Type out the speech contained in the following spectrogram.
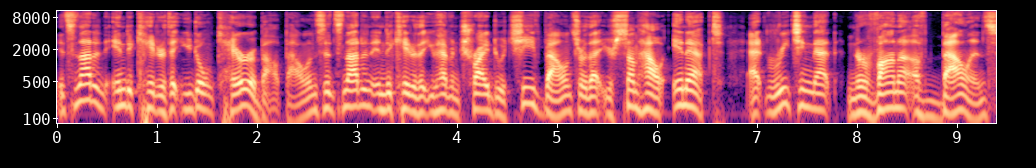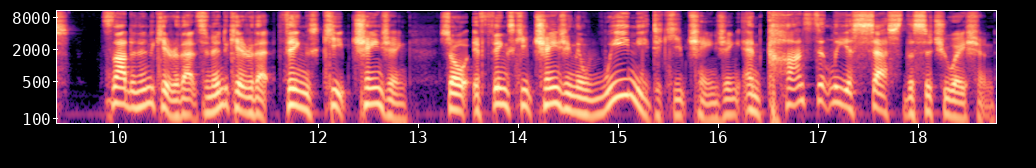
it's not an indicator that you don't care about balance. It's not an indicator that you haven't tried to achieve balance or that you're somehow inept at reaching that nirvana of balance, it's not an indicator of that. It's an indicator that things keep changing. So if things keep changing, then we need to keep changing and constantly assess the situation.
